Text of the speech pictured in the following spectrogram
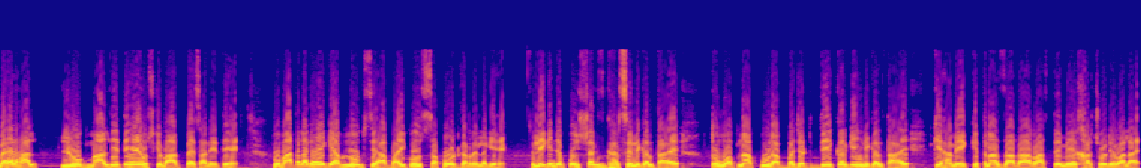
बहरहाल, लोग माल देते हैं, उसके बाद पैसा लेते हैं। वो बात अलग है कि अब लोग सिहाब भाई को सपोर्ट करने लगे हैं। लेकिन जब कोई शख्स घर से निकलता है तो वो अपना पूरा बजट देख करके ही निकलता है कि हमें कितना ज़्यादा रास्ते में खर्च होने वाला है।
